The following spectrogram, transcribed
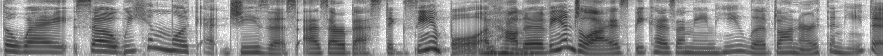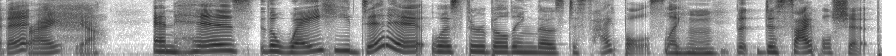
the way so we can look at Jesus as our best example of how to Mm-hmm. evangelize because I mean he lived on earth and he did it. Right? Yeah. And his the way he did it was through building those disciples, like the discipleship.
